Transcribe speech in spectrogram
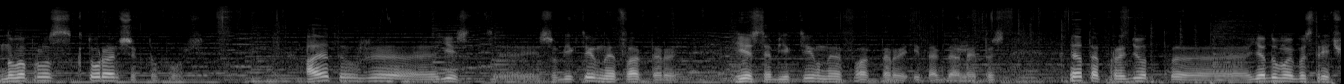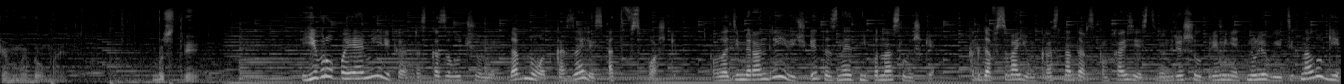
Но вопрос, кто раньше, кто позже. А это уже есть э, субъективные факторы, есть объективные факторы и так далее. То есть это пройдет, э, я думаю, быстрее, чем мы думаем. Быстрее. Европа и Америка, рассказал ученый, давно отказались от вспашки. Владимир Андреевич это знает не понаслышке. Когда в своем краснодарском хозяйстве он решил применять нулевые технологии,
